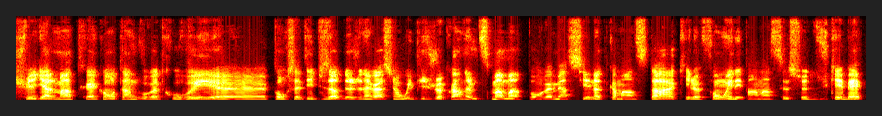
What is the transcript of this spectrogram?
Je suis également très content de vous retrouver euh, pour cet épisode de Génération Oui. Puis je veux prendre un petit moment pour remercier notre commanditaire qui est le Fonds indépendantiste du Québec.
